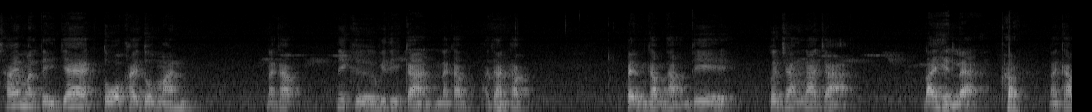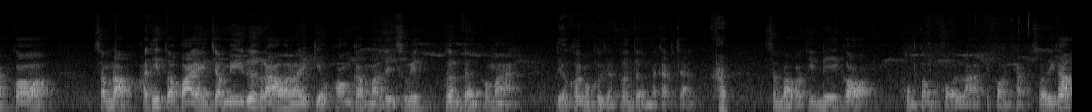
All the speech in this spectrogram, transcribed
ใช้มันติแยกตัวใครตัวมันนะครับ นี่คือวิธีการนะครับ อาจารย์ครับ เป็นคำถามที่เพื่อนช่างน่าจะได้เห็นแล้วครับนะครับ ก็สำหรับอาทิตย์ต่อไปจะมีเรื่องราวอะไรเกี่ยวข้องกับมัลติสวิตเพิ่มเติมเข้ามาเดี๋ยวค่อยมาคุยกันเพิ่มเติมนะครับอาจารย์ครับสำหรับอาทิตย์นี้ก็คงต้องขอลาไปก่อนครับ สวัสดีครับ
